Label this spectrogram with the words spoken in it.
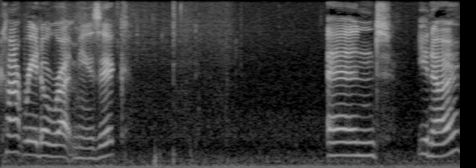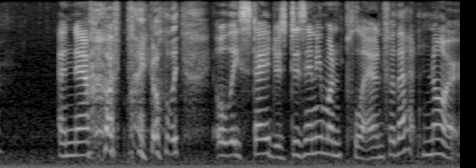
can't read or write music, and you know, and now I've played all the all these stages. Does anyone plan for that? No,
